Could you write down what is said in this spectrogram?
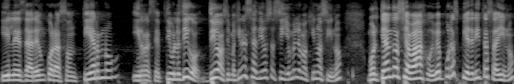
Y les daré un corazón tierno y receptivo. Les digo, Dios, imagínense a Dios así, yo me lo imagino así, ¿no? Volteando hacia abajo y ve puras piedritas ahí, ¿no?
